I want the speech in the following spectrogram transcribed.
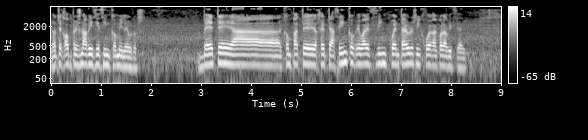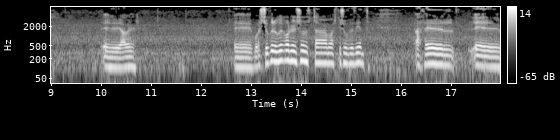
No te compres una bici de 5.000 euros. Vete a. Cómprate el GTA V que vale 50 euros y juega con la bici ahí. Eh, a ver. Eh, pues yo creo que con eso está más que suficiente. Hacer. Eh,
